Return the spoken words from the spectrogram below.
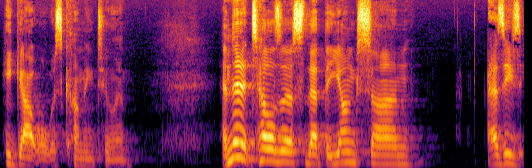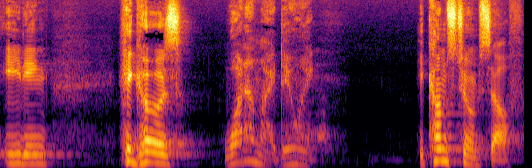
He got what was coming to him. And then it tells us that the young son, as he's eating, he goes, What am I doing? He comes to himself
